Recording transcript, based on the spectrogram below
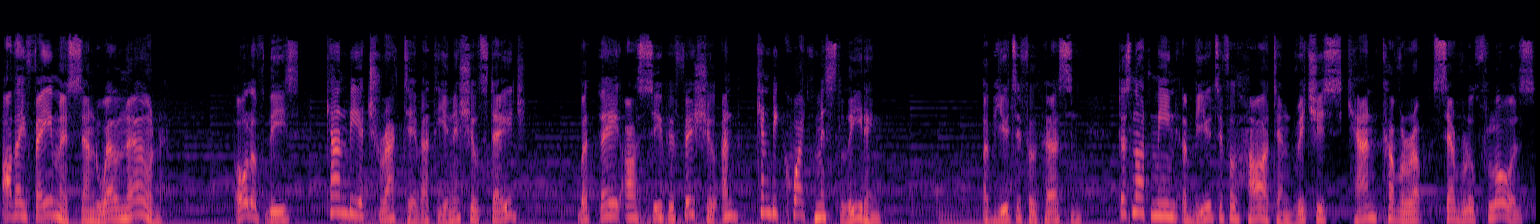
are they famous and well known? All of these can be attractive at the initial stage, but they are superficial and can be quite misleading. A beautiful person does not mean a beautiful heart and riches can cover up several flaws.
